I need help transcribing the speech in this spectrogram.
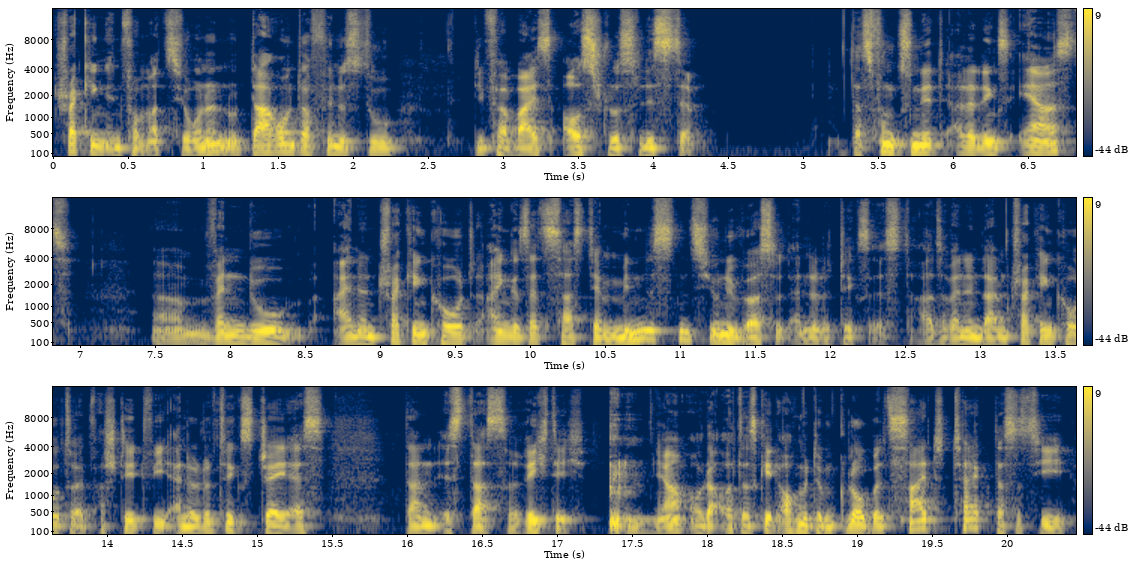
Tracking-Informationen und darunter findest du die Verweisausschlussliste. Das funktioniert allerdings erst, ähm, wenn du einen Tracking-Code eingesetzt hast, der mindestens Universal Analytics ist. Also wenn in deinem Tracking-Code so etwas steht wie Analytics.js, dann ist das richtig. ja, oder das geht auch mit dem Global Site Tag, das ist die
